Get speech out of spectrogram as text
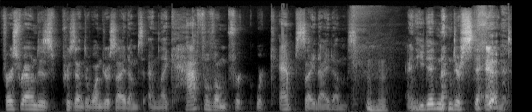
first round is present a wondrous items, and like half of them for were campsite items, mm-hmm. and he didn't understand.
